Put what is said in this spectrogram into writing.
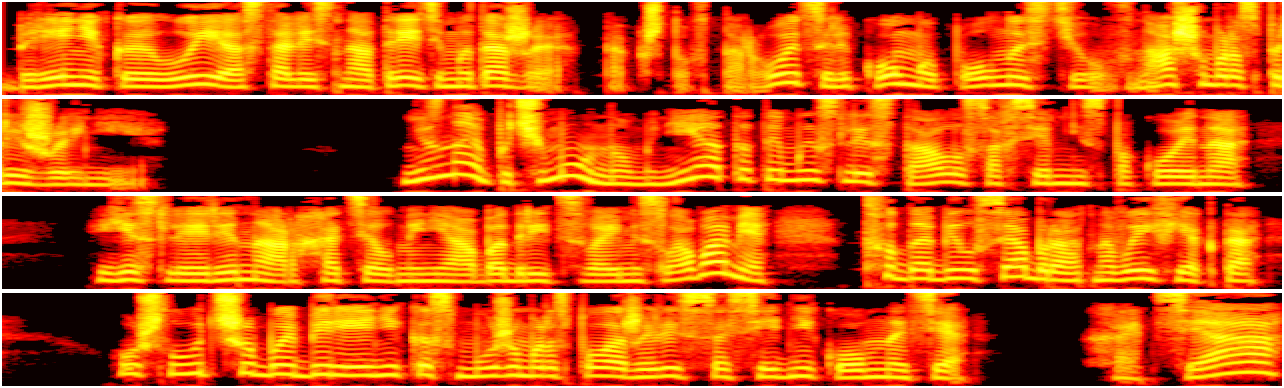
Береника и Луи остались на третьем этаже, так что второй целиком и полностью в нашем распоряжении. Не знаю почему, но мне от этой мысли стало совсем неспокойно. Если Ренар хотел меня ободрить своими словами, то добился обратного эффекта. Уж лучше бы Береника с мужем расположились в соседней комнате. Хотя...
